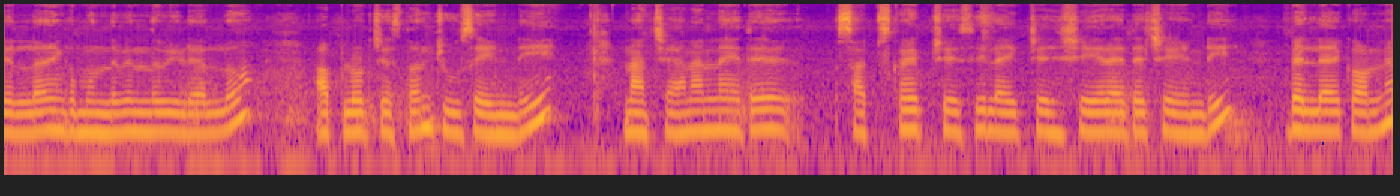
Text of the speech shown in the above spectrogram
వెళ్ళాం ఇంకా ముందు ముందు వీడియోల్లో అప్లోడ్ చేస్తాను చూసేయండి. నా ఛానల్ని అయితే సబ్స్క్రైబ్ చేసి లైక్ చేసి షేర్ అయితే చేయండి. బెల్ ఐకాన్ని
